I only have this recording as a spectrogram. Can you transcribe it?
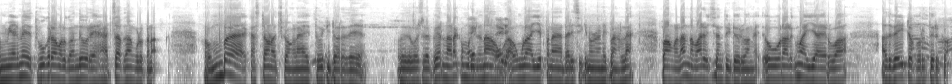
உண்மையாலுமே இது தூக்குறவங்களுக்கு வந்து ஒரு ஹேட்ஸ்அப் தான் கொடுக்கணும். ரொம்ப கஷ்டம்னு வச்சுக்கோங்களேன் இது தூக்கிட்டு வர்றது. ஒரு ஒரு சில பேர் நடக்க முடியலன்னா அவங்க அவங்களும் ஐயப்பனை தரிசிக்கணும்னு நினைப்பாங்கல்ல. அப்போ அவங்களாம் இந்த மாதிரி வச்சு தான் தூக்கிட்டு வருவாங்க. ஒவ்வொரு ஆளுக்கும் ஐயாயிரம் ரூபா அது வெயிட்டை பொறுத்து இருக்கும்.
